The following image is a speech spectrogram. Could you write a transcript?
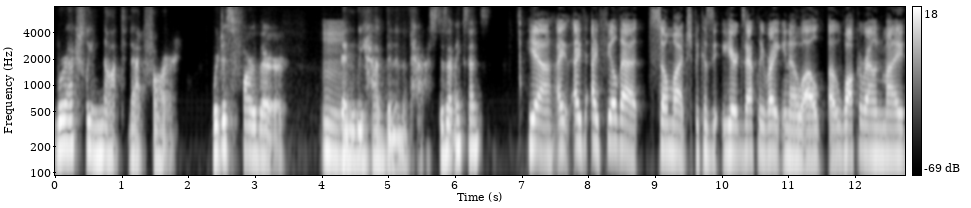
we're actually not that far. We're just farther mm. than we have been in the past. Does that make sense? Yeah, I, I, I feel that so much because you're exactly right. You know, I'll, I'll walk around my,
